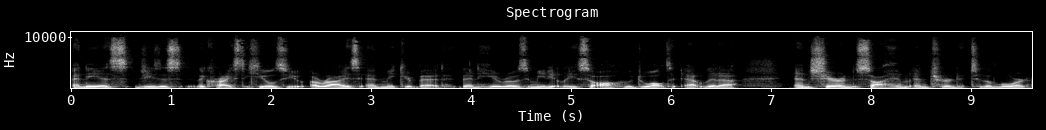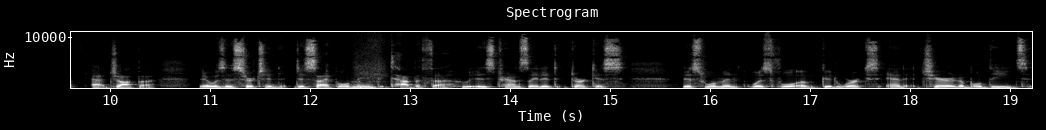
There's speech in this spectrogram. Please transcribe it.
Aeneas, Jesus the Christ heals you. Arise and make your bed. Then he arose immediately. So all who dwelt at Lydda and Sharon saw him and turned to the Lord at Joppa there was a certain disciple named Tabitha, who is translated Dorcas. This woman was full of good works and charitable deeds,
